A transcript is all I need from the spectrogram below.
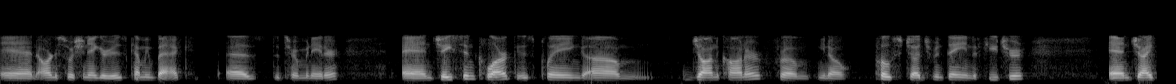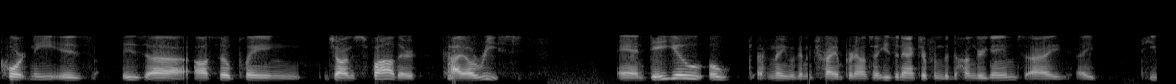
and Arnold Schwarzenegger is coming back as the Terminator, and Jason Clarke is playing um, John Connor from you know post Judgment Day in the future and Jai Courtney is is uh, also playing John's father, Kyle Reese. And Dayo, oh, I'm not even going to try and pronounce it. He's an actor from the Hunger Games. I I he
